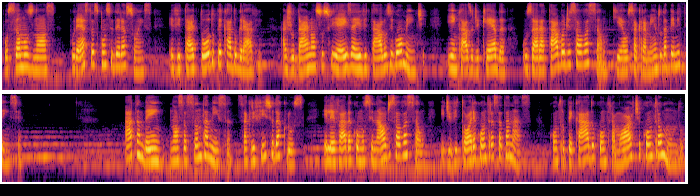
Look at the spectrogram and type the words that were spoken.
Possamos nós, por estas considerações, evitar todo pecado grave, ajudar nossos fiéis a evitá-los igualmente e, em caso de queda, usar a tábua de salvação, que é o sacramento da penitência. Há também nossa Santa Missa, sacrifício da cruz, elevada como sinal de salvação e de vitória contra Satanás, contra o pecado, contra a morte e contra o mundo.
